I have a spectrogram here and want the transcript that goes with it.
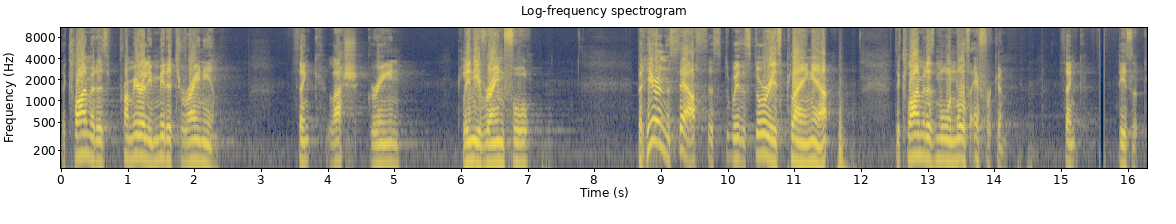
the climate is primarily Mediterranean. Think lush, green, plenty of rainfall. But here in the south, where the story is playing out, the climate is more North African. Think desert.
